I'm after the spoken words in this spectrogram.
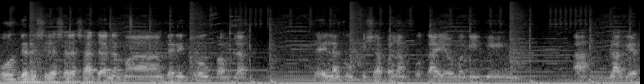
order na sila sa Lazada ng mga ganitong pang-vlog dahil nag-umpisa pa lang po tayo magiging ah, vlogger.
